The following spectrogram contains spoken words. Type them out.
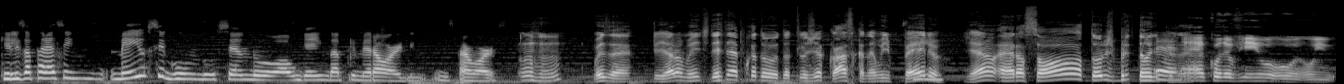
que eles aparecem meio segundo sendo alguém da primeira ordem em Star Wars. Uhum. Pois é. Geralmente, desde a época do- da trilogia clássica, né? O Império já era, era só atores britânicos, É. né? É, quando eu vi o, o- o-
